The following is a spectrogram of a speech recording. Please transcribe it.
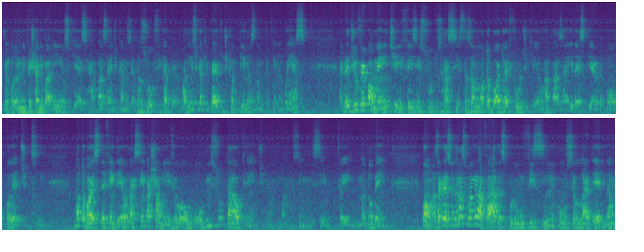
de um condomínio fechado em Valinhos, que é esse rapaz aí de camiseta azul, fica, Valinhos fica aqui perto de Campinas, para quem não conhece, agrediu verbalmente e fez insultos racistas a um motoboy do iFood, que é o rapaz aí da esquerda com o colete. Sim. O motoboy se defendeu, mas sem baixar o nível ou, ou insultar o cliente. Né? Assim, se foi, mandou bem. Bom, as agressões elas foram gravadas por um vizinho com o celular dele, não?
